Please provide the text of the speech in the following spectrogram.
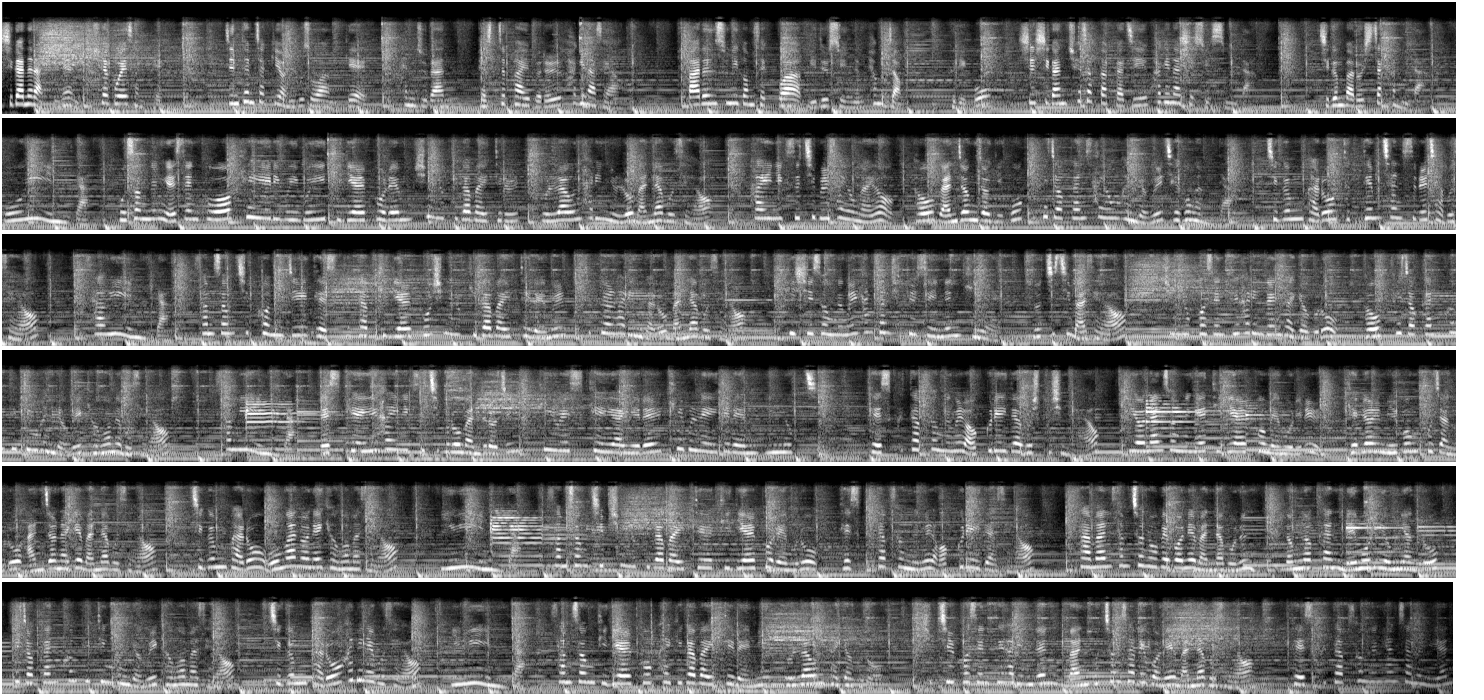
시간을 아끼는 최고의 선택. 찐템 찾기 연구소와 함께 한 주간 베스트 5를 확인하세요. 빠른 순위 검색과 믿을 수 있는 평점, 그리고 실시간 최저가까지 확인하실 수 있습니다. 지금 바로 시작합니다. 5위입니다. 고성능 SN코어 KLEVV DDR4 램 16GB를 놀라운 할인율로 만나보세요. 하이닉스 칩을 사용하여 더욱 안정적이고 쾌적한 사용 환경을 제공합니다. 지금 바로 득템 찬스를 잡으세요. 4위입니다. 삼성 칩커미지 데스크탑 DDR4 16GB 램을 특별 할인가로 만나보세요. PC 성능을 향상시킬 수 있는 기회 놓치지 마세요. 16% 할인된 가격으로 더욱 쾌적한 컴퓨팅 환경을 경험해보세요. 3위입니다. SK 하이닉스 칩으로 만들어진 PUSKILL 키블레이드 램 267. 데스크탑 성능을 업그레이드하고 싶으신가요? 뛰어난 성능의 DDR4 메모리를 개별 밀봉 포장으로 안전하게 만나보세요. 지금 바로 5만원에 경험하세요. 2위입니다. 삼성 칩 16GB DDR4 램으로 데스크탑 성능을 업그레이드하세요. 43,500원에 만나보는 넉넉한 메모리 용량으로 쾌적한 컴퓨팅 환경을 경험하세요. 지금 바로 확인해보세요. 2위입니다. 삼성 DDR4 8GB 램이 놀라운 가격으로 17% 할인된 19,400원에 만나보세요. 데스크탑 성능 향상을 위한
